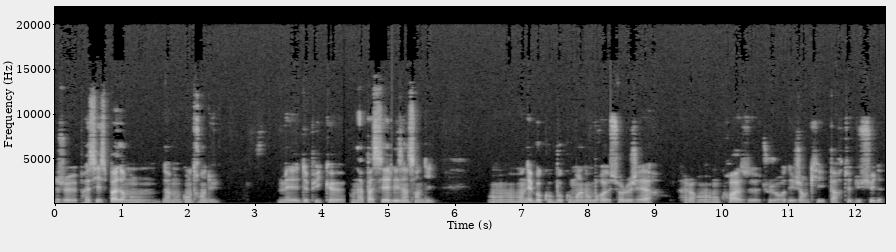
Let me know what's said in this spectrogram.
Je précise pas dans mon, dans mon compte rendu, mais depuis que on a passé les incendies, on, est beaucoup beaucoup moins nombreux sur le GR. Alors on, croise toujours des gens qui partent du sud,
